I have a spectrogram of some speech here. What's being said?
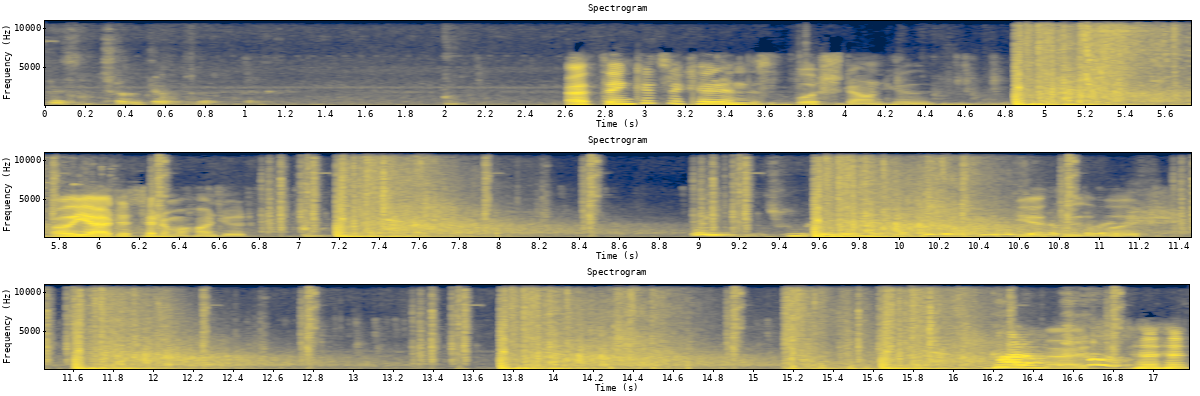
this chug quick. I think it's a kid in this bush down here. Oh yeah, I just hit him a 100. Wait, you hit him? Like, you don't- you was Yeah, through the bush. Got him. Nice.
